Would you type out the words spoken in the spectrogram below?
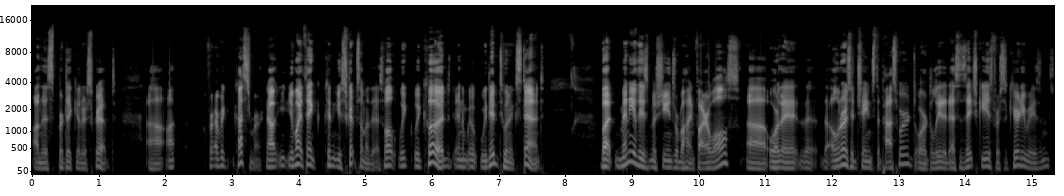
on this particular script uh, for every customer. Now, you might think, couldn't you script some of this? Well, we, we could, and we did to an extent. But many of these machines were behind firewalls, uh, or they, the, the owners had changed the passwords or deleted SSH keys for security reasons.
